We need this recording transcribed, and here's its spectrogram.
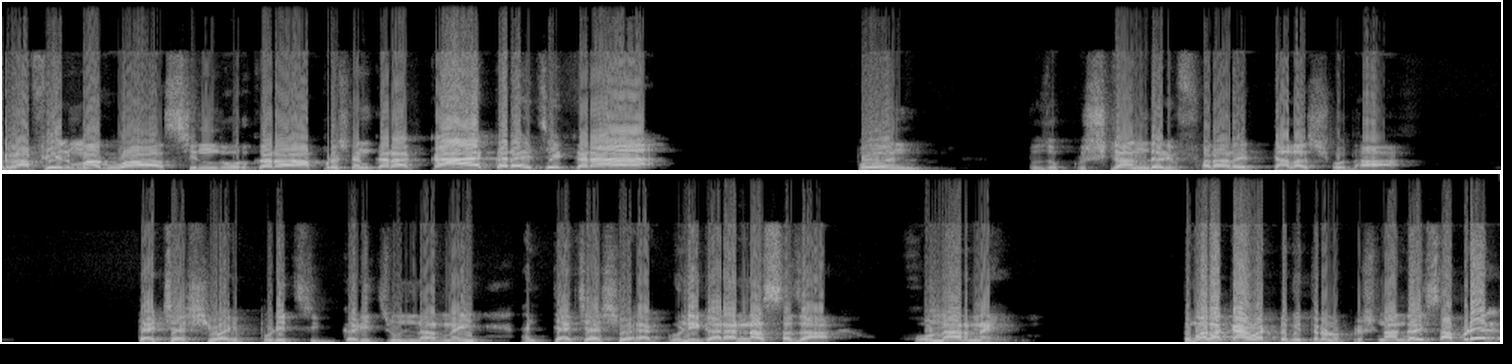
राफेल मागवा सिंदूर करा ऑपरेशन करा काय करायचे करा. पण तो जो कृष्ण आंधळी फरार आहे त्याला शोधा. त्याच्याशिवाय ही पुढेची गडी जुळणार नाही आणि त्याच्याशिवाय ह्या गुन्हेगारांना सजा होणार नाही. तुम्हाला काय वाटतं मित्रांनो? कृष्ण आंधळी सापडेल?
